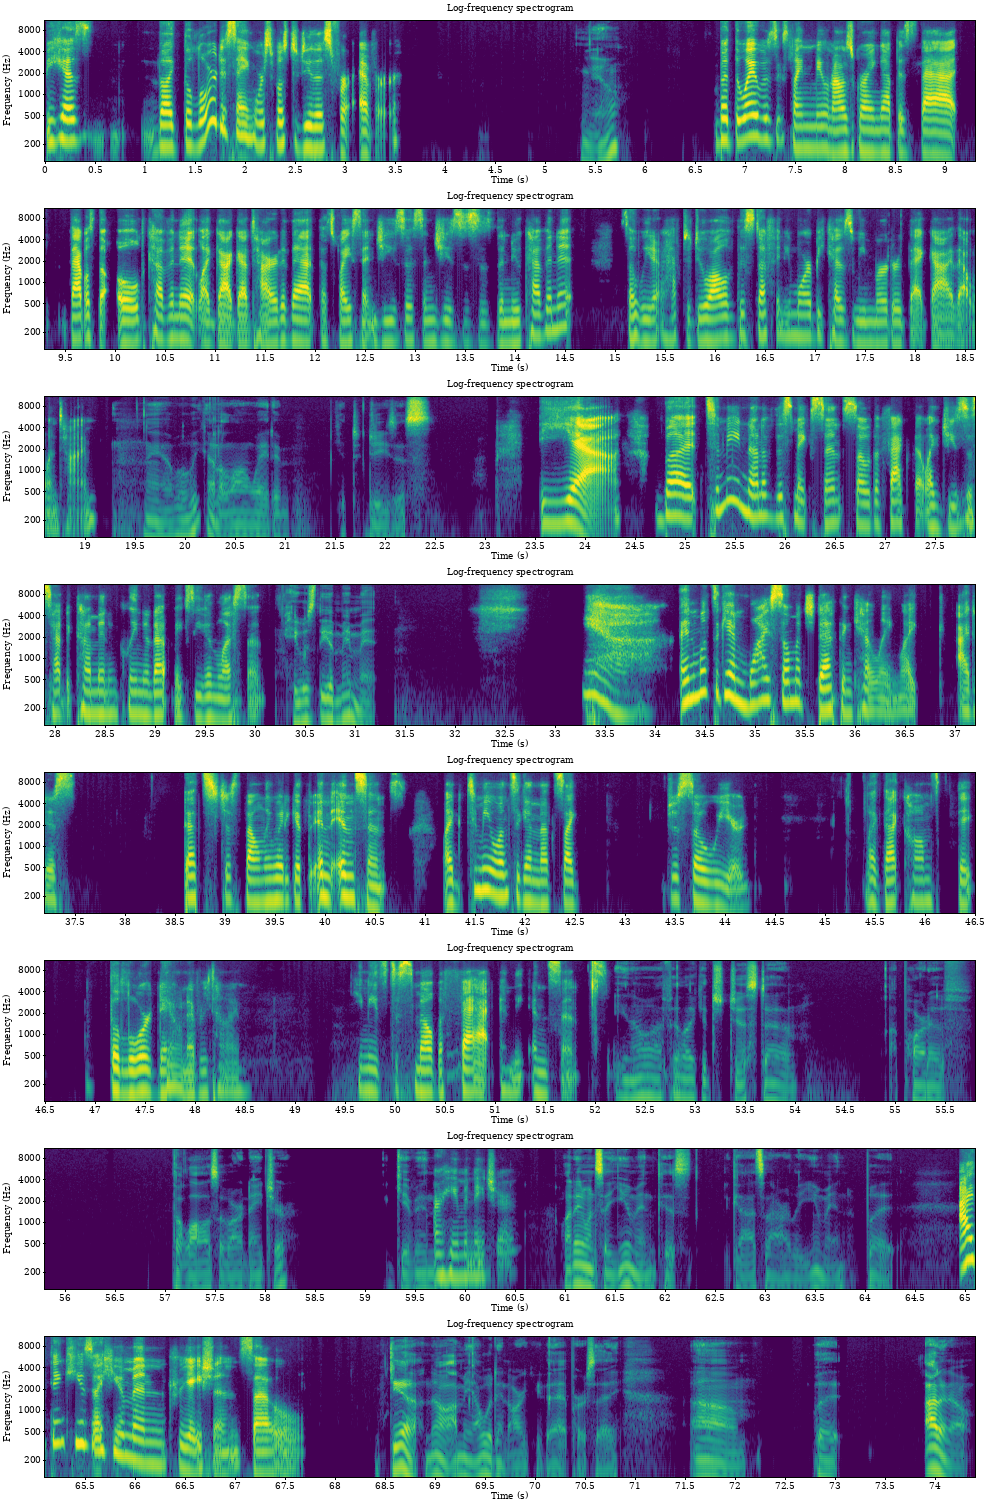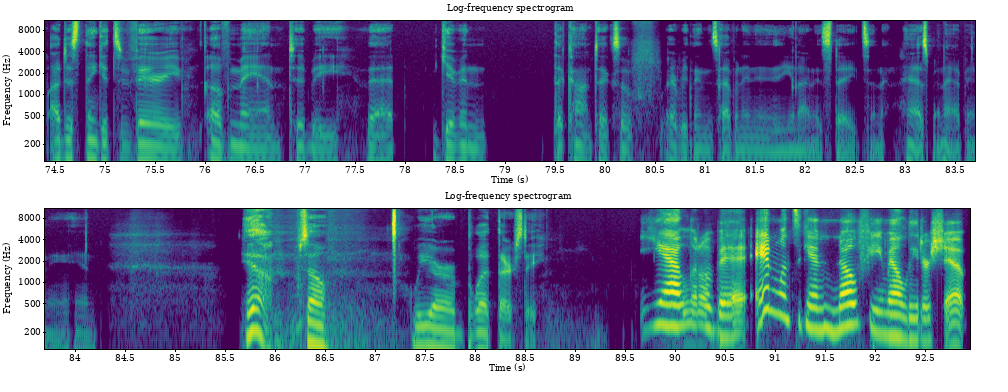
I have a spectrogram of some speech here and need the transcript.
because, like, the Lord is saying we're supposed to do this forever. yeah But the way it was explained to me when I was growing up is that that was the old covenant. Like, God got tired of that. That's why he sent Jesus, and Jesus is the new covenant. So we don't have to do all of this stuff anymore because we murdered that guy that one time. Yeah well we got a long way to get to jesus Yeah. But to me, none of this makes sense. So the fact that like Jesus had to come in and clean it up makes even less sense. he was the amendment Yeah. And once again, why so much death and killing? Like, I just, that's just the only way to get through. And incense. Like, to me, once again, that's like just so weird. Like, that calms the, the Lord down every time. He needs to smell the fat and the incense. you know i feel like it's just um, a part of the laws of our nature given Our human nature. well, i didn't want to say human because god's not really human but I think he's a human creation. So, Yeah, no, I mean I wouldn't argue that per se. Um but I don't know. I just think it's very of man to be that given the context of everything that's happening in the United States and has been happening. And yeah, so we are bloodthirsty. Yeah, a little bit. And once again, no female leadership.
